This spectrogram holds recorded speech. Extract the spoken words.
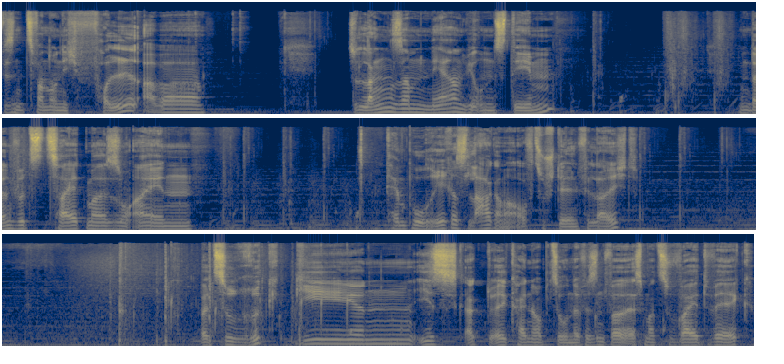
Wir sind zwar noch nicht voll, aber so langsam nähern wir uns dem. Und dann wird es Zeit, mal so ein temporäres Lager mal aufzustellen vielleicht. Weil zurückgehen ist aktuell keine Option. Dafür sind wir erstmal zu weit weg.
